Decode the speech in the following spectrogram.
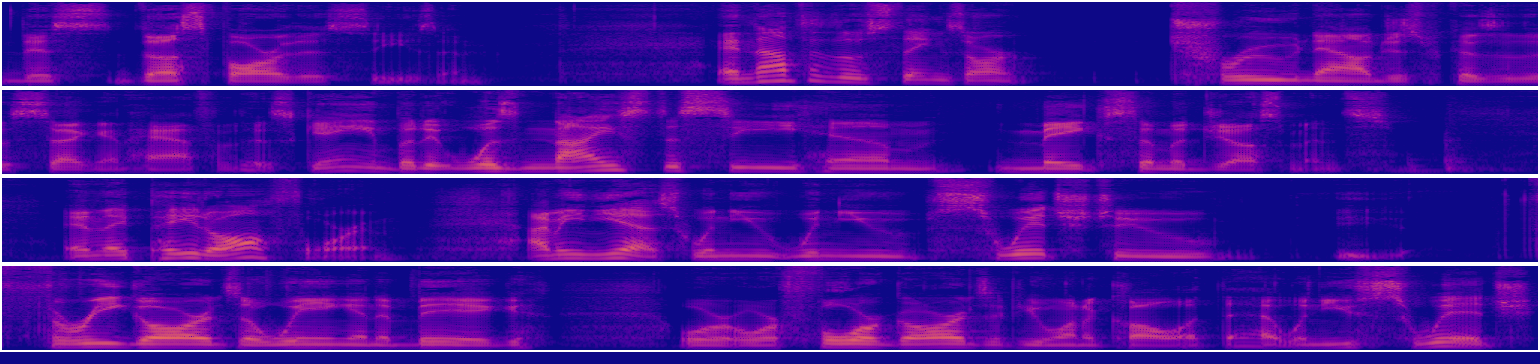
this thus far this season. And not that those things aren't true now just because of the second half of this game, but it was nice to see him make some adjustments. And they paid off for him. I mean, yes, when you when you switch to uh, three guards, a wing, and a big, or or four guards if you want to call it that, when you switch,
